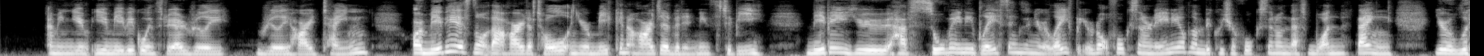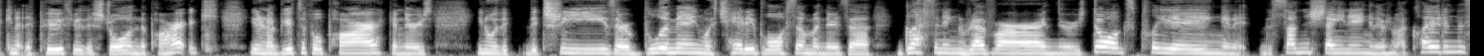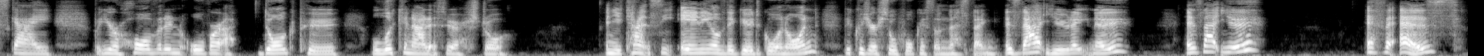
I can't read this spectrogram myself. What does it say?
I mean, you, you may be going through a really, really hard time, or maybe it's not that hard at all and you're making it harder than it needs to be. Maybe you have so many blessings in your life, but you're not focusing on any of them because you're focusing on this one thing. You're looking at the poo through the straw in the park. You're in a beautiful park and there's, you know, the, the trees are blooming with cherry blossom and there's a glistening river and there's dogs playing and it, the sun's shining and there's not a cloud in the sky, but you're hovering over a dog poo looking at it through a straw and you can't see any of the good going on because you're so focused on this thing. Is that you right now? Is that you? If it is,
